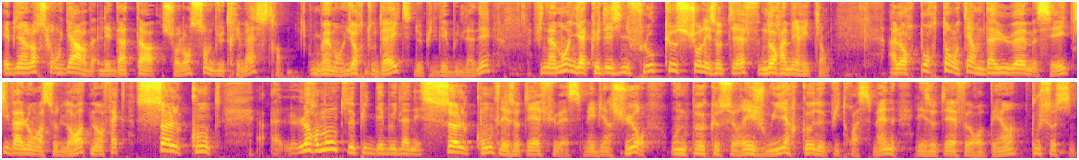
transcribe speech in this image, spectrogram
Eh bien, lorsqu'on regarde les datas sur l'ensemble du trimestre ou même en year to date depuis le début de l'année, finalement, il n'y a que des inflows que sur les ETF nord-américains. Alors pourtant, en termes d'AUM, c'est équivalent à ceux de l'Europe, mais en fait, seul compte, euh, leur monte depuis le début de l'année, seul compte les ETF US. Mais bien sûr, on ne peut que se réjouir que depuis trois semaines, les ETF européens poussent aussi.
